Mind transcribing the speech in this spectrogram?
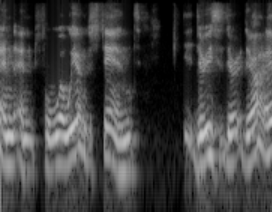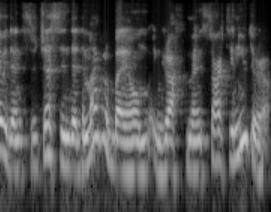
And and for what we understand, there is there there are evidence suggesting that the microbiome engraftment starts in utero,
